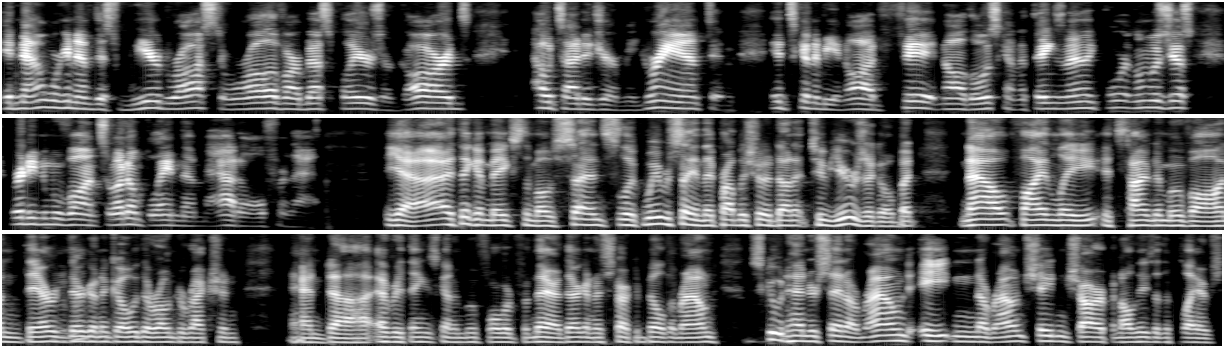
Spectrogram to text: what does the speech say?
And now we're gonna have this weird roster where all of our best players are guards outside of Jerami Grant, and it's going to be an odd fit and all those kind of things. And I think Portland was just ready to move on, so I don't blame them at all for that. Yeah, I think it makes the most sense. Look, we were saying they probably should have done it two years ago, but now finally it's time to move on. They're mm-hmm. they're going to go their own direction, and uh, everything's going to move forward from there. They're going to start to build around Scoot Henderson, around Ayton, around Shaedon Sharpe, and all these other players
